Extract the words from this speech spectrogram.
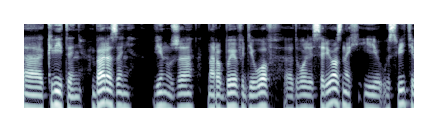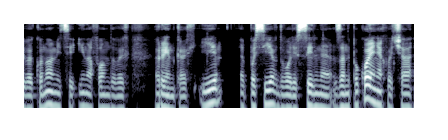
е, квітень, березень, він уже наробив ділов е, доволі серйозних і у світі, в економіці, і на фондових ринках. І е, посіяв доволі сильне занепокоєння, хоча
